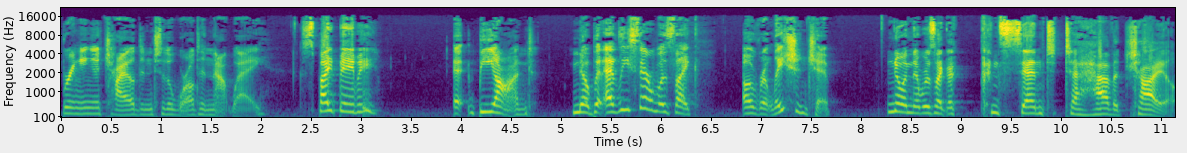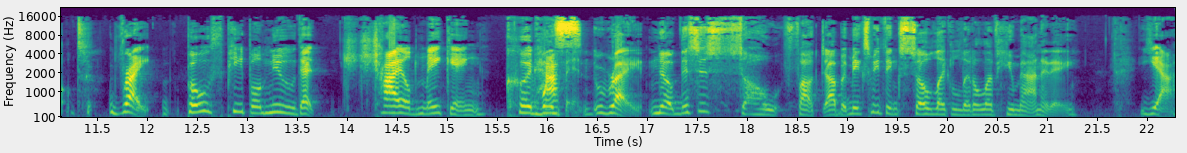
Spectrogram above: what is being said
bringing a child into the world in that way. Spite baby. Uh, beyond. No, but at least there was like a relationship No, and there was like a consent to have a child. Right. Both people knew that child making could Was- happen. Right. No, this is so fucked up. It makes me think so like little of humanity. Yeah.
